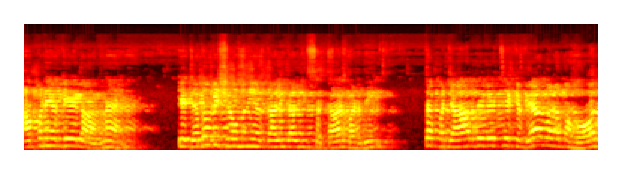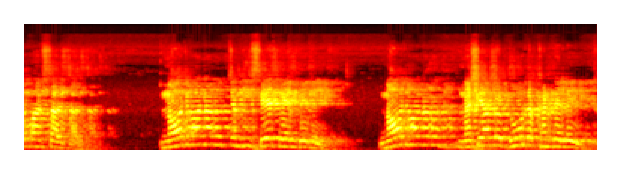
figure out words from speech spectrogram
ਆਪਣੇ ਅੱਗੇ ਉਦਾਹਰਣ ਹੈ ਕਿ ਜਦੋਂ ਵੀ ਸ਼੍ਰੋਮਣੀ ਅਕਾਲੀ ਦਲ ਦੀ ਸਰਕਾਰ ਬਣਦੀ, ਤਾਂ ਪੰਜਾਬ ਦੇ ਵਿੱਚ ਇੱਕ ਵਿਆਹ ਵਾਲਾ ਮਾਹੌਲ 5 ਸਾਲ ਚੱਲਦਾ ਨੌਜਵਾਨਾਂ ਨੂੰ ਚੰਗੀ ਸਿਹਤ ਦੇਣ ਦੇ ਲਈ, ਨੌਜਵਾਨਾਂ ਨੂੰ ਨਸ਼ਿਆਂ ਤੋਂ ਦੂਰ ਰੱਖਣ ਦੇ ਲਈ,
